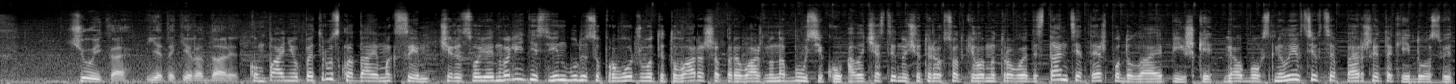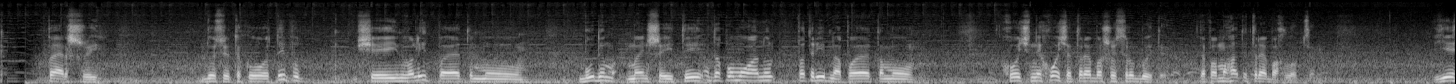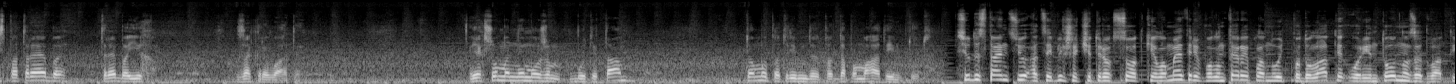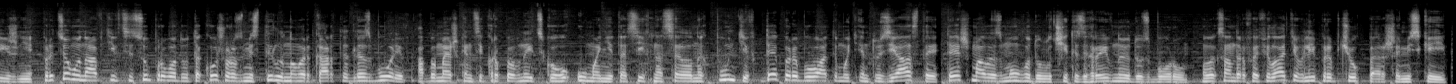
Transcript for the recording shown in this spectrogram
Чуйка, є такі радари. Компанію Петру складає Максим. Через свою інвалідність він буде супроводжувати товариша переважно на бусіку, але частину 400-кілометрової дистанції теж подолає пішки. Для обох сміливців це перший такий досвід. Перший досвід такого типу, ще й інвалід, тому будемо менше йти. Допомога ну, потрібна, тому хоч не хоч, а треба щось робити. Допомагати треба хлопцям. Є потреби, треба їх закривати. Якщо ми не можемо бути там, то ми потрібно допомагати їм тут. Всю дистанцію, а це більше 400 кілометрів, волонтери планують подолати орієнтовно за два тижні. При цьому на автівці супроводу також розмістили номер карти для зборів, аби мешканці Кропивницького, Умані та всіх населених пунктів, де перебуватимуть ентузіасти, теж мали змогу долучитись гривною до збору. Олександр Фефілатів, Лі Припчук, перший міський.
